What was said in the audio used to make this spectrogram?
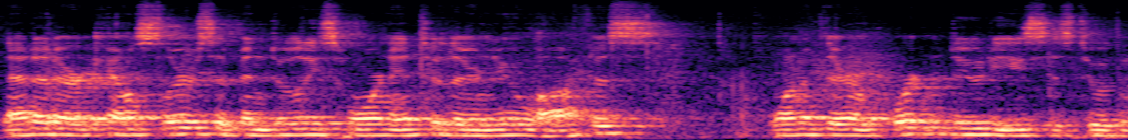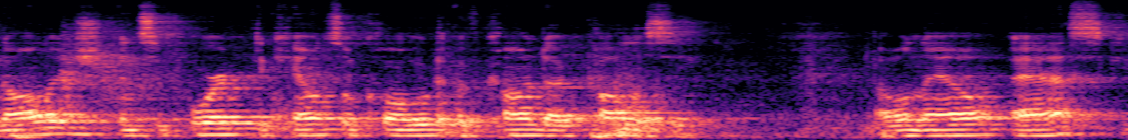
Now that our counselors have been duly sworn into their new office, one of their important duties is to acknowledge and support the Council Code of Conduct Policy. I will now ask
